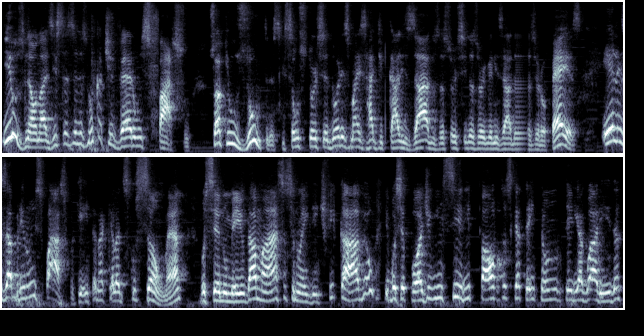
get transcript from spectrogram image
E os neonazistas, eles nunca tiveram espaço. Só que os ultras, que são os torcedores mais radicalizados das torcidas organizadas europeias, eles abriram espaço, porque entra naquela discussão, né? Você no meio da massa, você não é identificável e você pode inserir pautas que até então não teria guarida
